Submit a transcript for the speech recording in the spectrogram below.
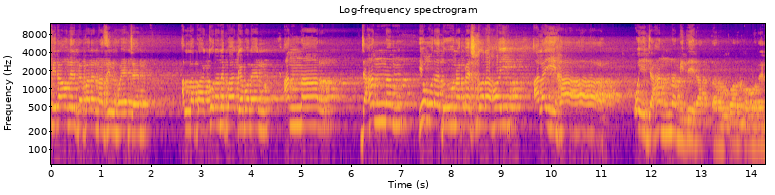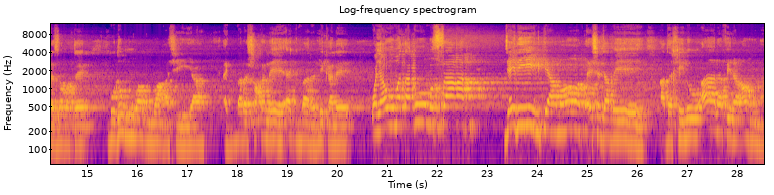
ফিরাউনের ব্যাপারে নাজিল হয়েছেন আল্লাহ পাক কোরআনে পাকে বলেন, আন্নার জাহান্নাম ইউরাদুনা পেশ করা হয় আলাইহা ওই জাহান্নামীদের আত্মার উপর কবরের জগতে আসিয়া একবার সকালে, একবার বিকালে। যেই দিন কিয়ামত এসে যাবে। আদখিলু আলা ফিরাউনা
